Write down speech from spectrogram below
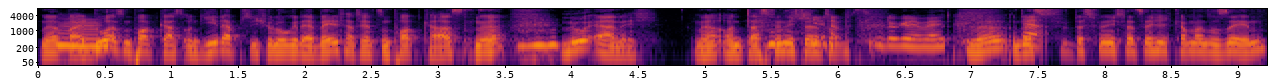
Ne? Weil du hast einen Podcast und jeder Psychologe der Welt hat jetzt einen Podcast, ne? nur er nicht. Ne? Und das finde ich dann Jeder Psychologe der Welt. Ne? Und das, das finde ich tatsächlich, kann man so sehen.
